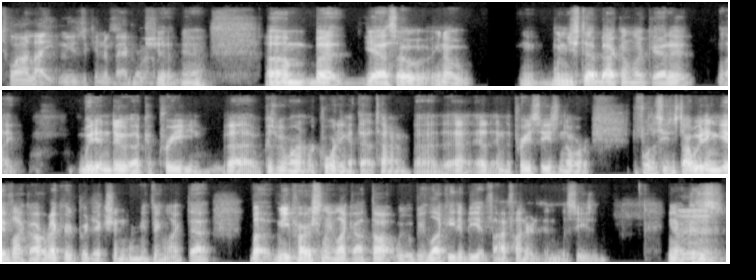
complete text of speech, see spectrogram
Twilight music in the background. Shit, yeah. Um, but yeah, so you know, when you step back and look at it, like we didn't do like a Capri uh, because we weren't recording at that time uh, uh, in the preseason or before the season started. We didn't give like our record prediction or anything like that. But me personally, like I thought we would be lucky to be at 500 in the season, you know, because mm.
